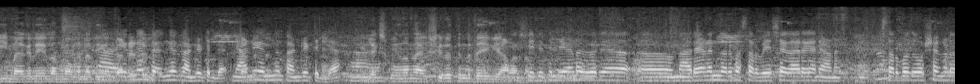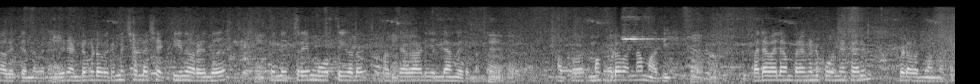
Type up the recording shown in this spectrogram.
ഈ മേഖലയിലൊന്നും അങ്ങനെ അധികം കണ്ടിട്ടില്ല. എങ്ങും കണ്ടിട്ടില്ല. ഞാനും എങ്ങും കണ്ടിട്ടില്ല. ലക്ഷ്മി എന്ന് പറഞ്ഞാൽ ഐശ്വര്യത്തിന്റെ ദേവിയാണ് ഐശ്വര്യത്തിന്റെയാണ് ഇവർ നാരായണൻ എന്ന് പറയുമ്പോൾ സർവേശകാരകനാണ്. സർവദോഷങ്ങളും അകറ്റുന്നവൻ. ഇത് രണ്ടും കൂടെ ഒരുമിച്ചുള്ള ശക്തി എന്ന് പറയുന്നത് പിന്നെ ഇത്രയും മൂർത്തികൾ ഭദ്രകാളി എല്ലാം വരുന്നുണ്ട്. അപ്പോൾ നമുക്ക് ഇവിടെ വന്നാൽ മതി. പല പല അമ്പലങ്ങളിൽ പോകുന്നേക്കാളും ഇവിടെ വന്നാൽ മതി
